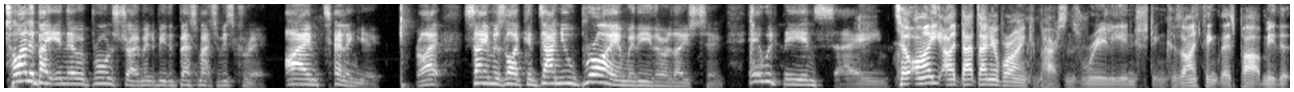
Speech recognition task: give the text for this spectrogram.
Tyler Bate in there with Braun Strowman, it'd be the best match of his career. I'm telling you, right? Same as like a Daniel Bryan with either of those two. It would be insane. So I, I that Daniel Bryan comparison is really interesting because I think there's part of me that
